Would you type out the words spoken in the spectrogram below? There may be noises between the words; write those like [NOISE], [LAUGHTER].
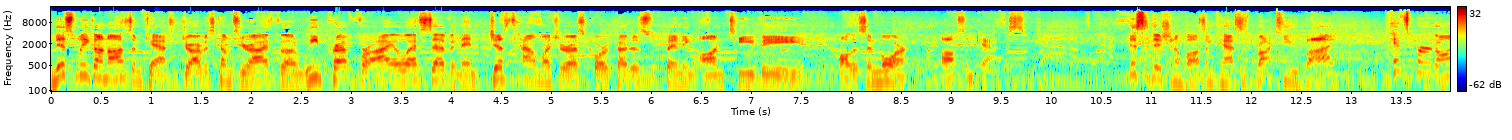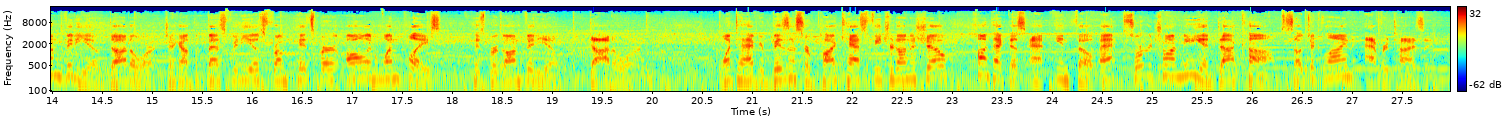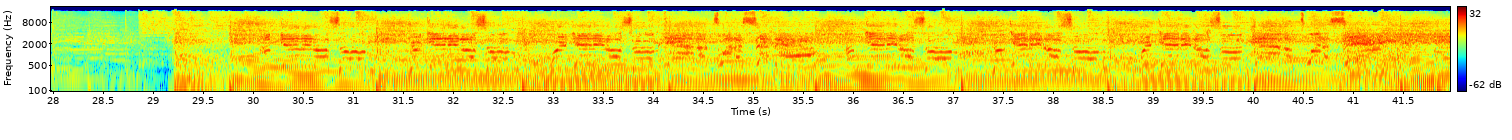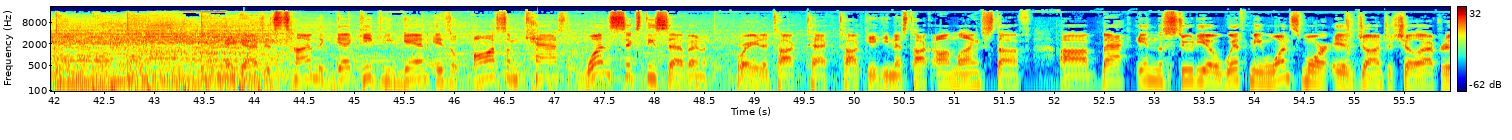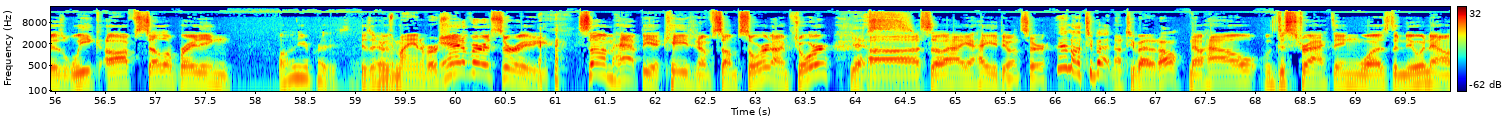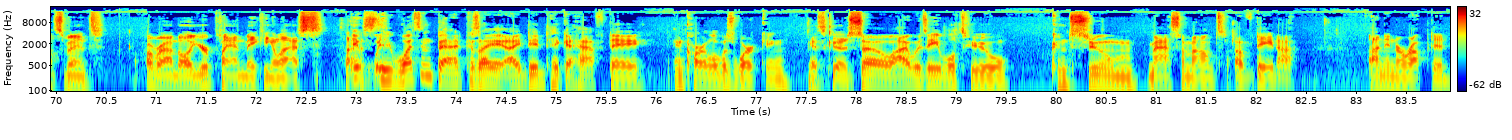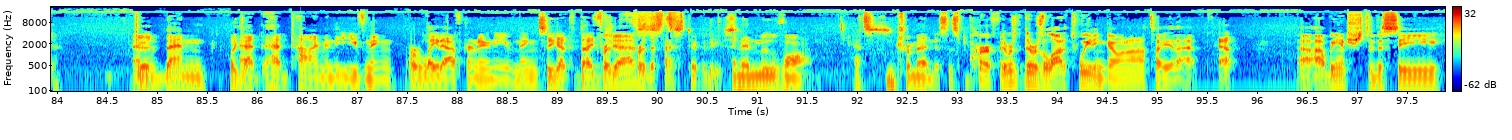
This week on AwesomeCast, Jarvis comes to your iPhone. We prep for iOS 7 and just how much are us cord cutters spending on TV. All this and more. Awesome AwesomeCast. This edition of AwesomeCast is brought to you by PittsburghOnVideo.org. Check out the best videos from Pittsburgh all in one place. PittsburghOnVideo.org. Want to have your business or podcast featured on the show? Contact us at info at sorgatronmedia.com. Subject line advertising. Guys, it's time to get geeky again. It's an Awesome Cast 167. Ready to talk tech, talk geekiness, talk online stuff. Uh, back in the studio with me once more is John Chichilla after his week off celebrating. What was your birthday? Is It was my anniversary. anniversary. [LAUGHS] some happy occasion of some sort, I'm sure. Yes. Uh, so how you, how you doing, sir? Eh, not too bad. Not too bad at all. Now, how distracting was the new announcement around all your plan making last? It, it wasn't bad because I, I did take a half day and Carla was working. That's good. So I was able to consume mass amounts of data uninterrupted. And then Like had, that- had time in the evening or late afternoon evening So you got to for, digest for the festivities. and then move on. That's tremendous. It's perfect. there was there was a lot of tweeting going on. I'll tell you that. Yep. Uh, I'll be interested to see.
